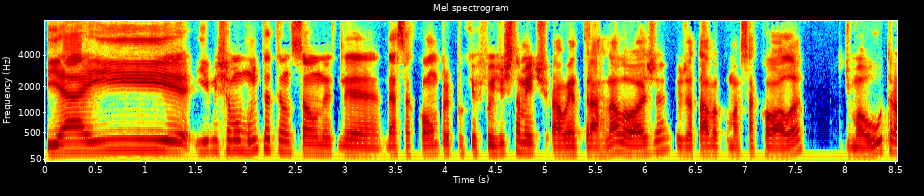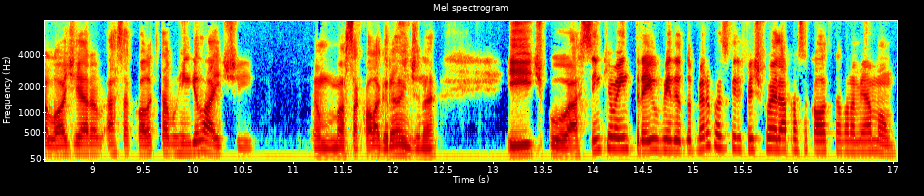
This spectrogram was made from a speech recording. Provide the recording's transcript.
E aí e me chamou muita atenção nessa compra, porque foi justamente ao entrar na loja, eu já estava com uma sacola de uma outra loja e era a sacola que estava o ring light. É uma sacola grande, né? E, tipo, assim que eu entrei, o vendedor, a primeira coisa que ele fez foi olhar para a sacola que estava na minha mão.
